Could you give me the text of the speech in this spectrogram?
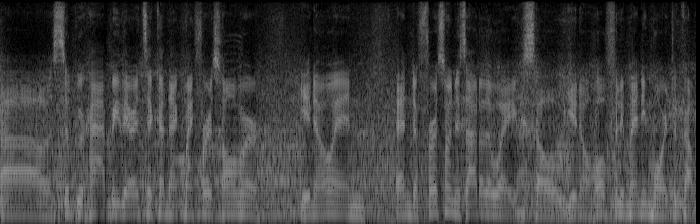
uh, super happy there to connect my first homer, you know, and and the first one is out of the way, so you know, hopefully many more to come.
